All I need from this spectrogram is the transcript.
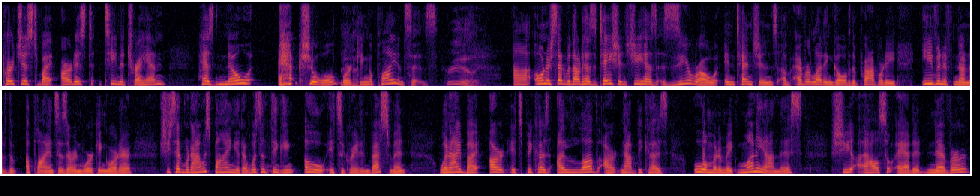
purchased by artist Tina Trahan, has no actual working appliances. Really? Uh, owner said without hesitation she has zero intentions of ever letting go of the property, even if none of the appliances are in working order. She said, When I was buying it, I wasn't thinking, oh, it's a great investment. When I buy art, it's because I love art, not because, oh, I'm going to make money on this. She also added, Never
